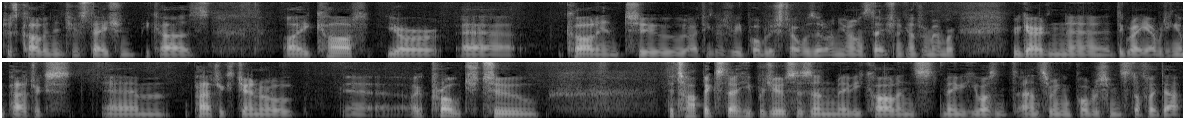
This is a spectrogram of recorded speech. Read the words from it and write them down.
Just calling into your station because I caught your uh, call in to, I think it was republished, or was it on your own station? I can't remember. Regarding uh, the great everything and Patrick's um, Patrick's general uh, approach to the topics that he produces and maybe Collins, maybe he wasn't answering and publishing and stuff like that.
